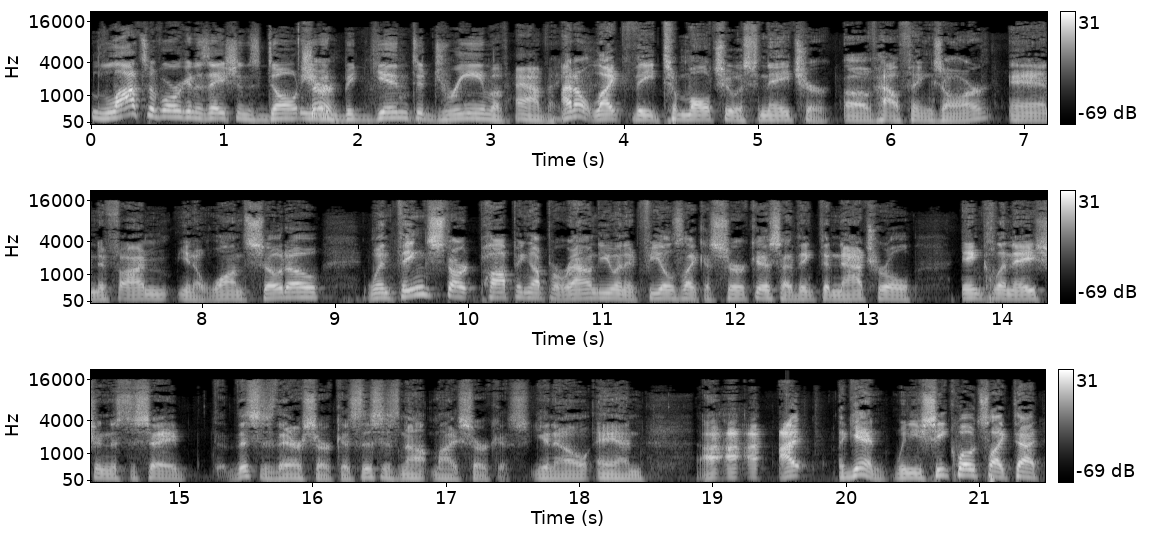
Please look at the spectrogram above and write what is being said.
lots of organizations don't Sure. even begin to dream of having. I don't like the tumultuous nature of how things are. And if I'm, you know, Juan Soto, when things start popping up around you and it feels like a circus, I think the natural inclination is to say, this is their circus. This is not my circus, you know? And I, I, I again, when you see quotes like that,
